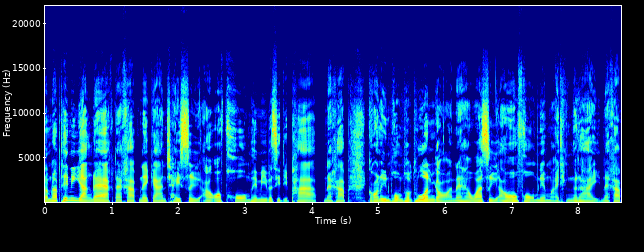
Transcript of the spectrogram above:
สำหรับเทคนิคอย่างแรกนะครับในการใช้สื่อ out of home ให้มีประสิทธิภาพนะครับก่อนอื่นผมทบทวนก่อนนะฮะว่าสื่อ out of home เนี่ยหมายถึงอะไรนะครับ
